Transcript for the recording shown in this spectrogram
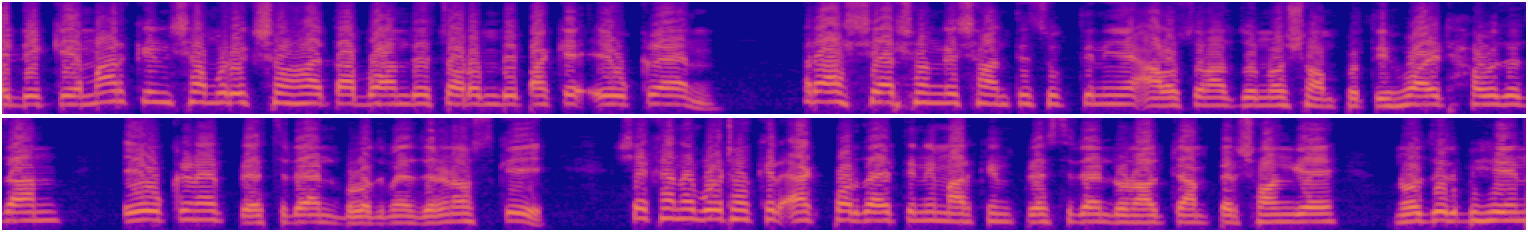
এদিকে মার্কিন সামরিক সহায়তা বন্ধে চরম বিপাকে ইউক্রেন। রাশিয়ার সঙ্গে শান্তি চুক্তি নিয়ে আলোচনার জন্য সম্প্রতি হোয়াইট হাউসে যান ইউক্রেনের প্রেসিডেন্ট ভলোদিমির জেলেনস্কি। সেখানে বৈঠকের এক পর্যায়ে তিনি মার্কিন প্রেসিডেন্ট ডোনাল্ড ট্রাম্পের সঙ্গে নজিরবিহীন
